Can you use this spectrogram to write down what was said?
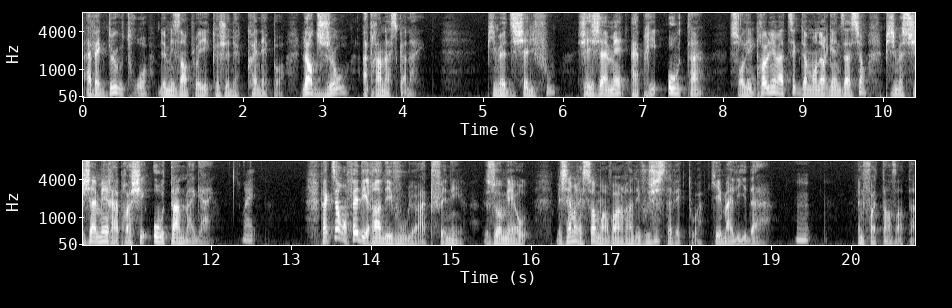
avec deux ou trois de mes employés que je ne connais pas. Lors du jour, apprendre à se connaître. Puis il me dit, Chalifou, j'ai jamais appris autant sur les problématiques de mon organisation, puis je me suis jamais rapproché autant de ma gang. Oui. Fait que, tu sais, on fait des rendez-vous, là, à pu finir, Zoom et autres. Mais j'aimerais ça m'avoir un rendez-vous juste avec toi, qui est ma leader. Mm une fois de temps en temps.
